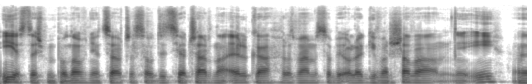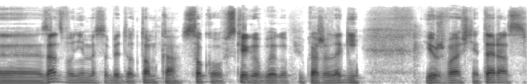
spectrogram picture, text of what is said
I jesteśmy ponownie, cały czas audycja Czarna Elka. Rozmawiamy sobie o Legii Warszawa i e, zadzwonimy sobie do Tomka Sokołowskiego, byłego piłkarza Legii. Już właśnie teraz.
